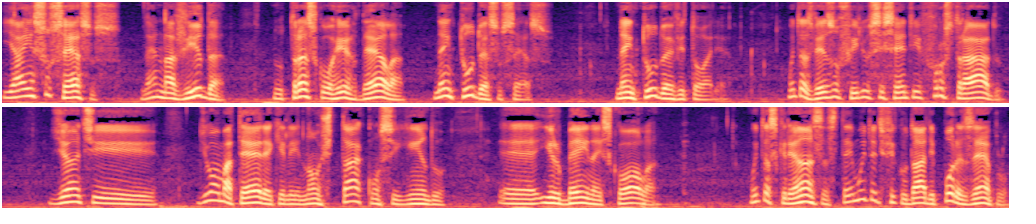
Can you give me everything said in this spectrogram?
e há insucessos. Né? Na vida, no transcorrer dela, nem tudo é sucesso, nem tudo é vitória. Muitas vezes o filho se sente frustrado diante de uma matéria que ele não está conseguindo é, ir bem na escola. Muitas crianças têm muita dificuldade, por exemplo,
